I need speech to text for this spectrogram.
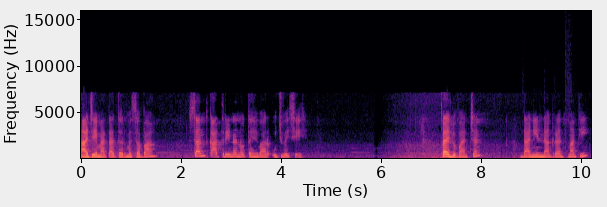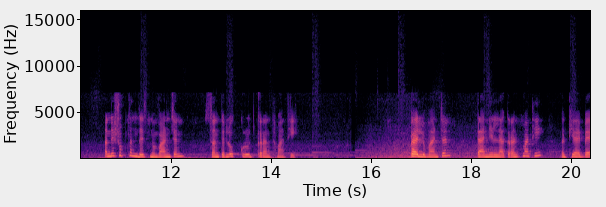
આજે માતા ધર્મસભા સંત કાતરીનાનો તહેવાર ઉજવે છે. પહેલું વાંચન દાનિયલના ગ્રંથમાંથી અને શુભ સંદેશનું વાંચન સંત લુકૃત ગ્રંથમાંથી. પહેલું વાંચન દાનિયલના ગ્રંથમાંથી અધ્યાય બે,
